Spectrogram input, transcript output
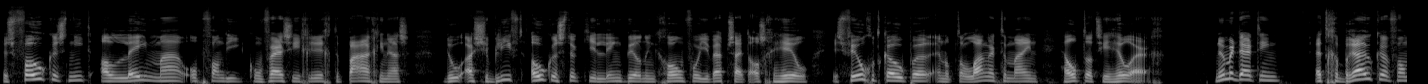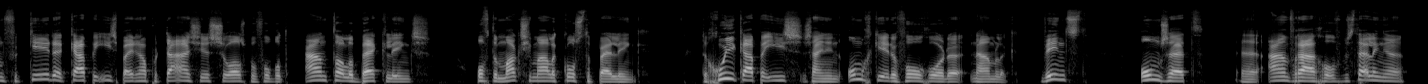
Dus focus niet alleen maar op van die conversiegerichte pagina's. Doe alsjeblieft ook een stukje linkbuilding gewoon voor je website als geheel. Is veel goedkoper en op de lange termijn helpt dat je heel erg. Nummer 13. Het gebruiken van verkeerde KPI's bij rapportages, zoals bijvoorbeeld aantallen backlinks of de maximale kosten per link. De goede KPI's zijn in omgekeerde volgorde, namelijk winst, omzet, uh, aanvragen of bestellingen,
